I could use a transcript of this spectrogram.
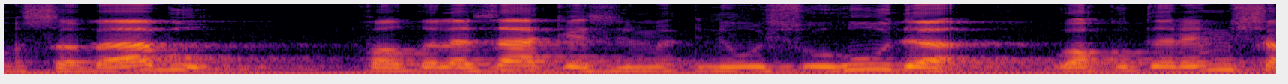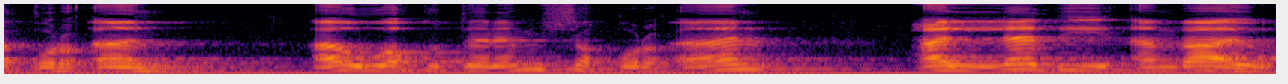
وسباب فضل ذاك شهودا وقترمش قرآن أو وقترمش قرآن الذي أمبايو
